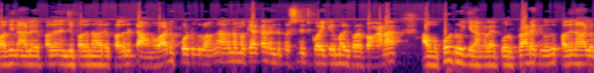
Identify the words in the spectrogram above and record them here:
பதினாலு பதினஞ்சு பதினாறு பதினெட்டு அவங்க வார்டுக்கு போட்டுக்குருவாங்க. அதை நம்ம கேட்டால் ரெண்டு பெர்சன்டேஜ் குறைக்கிற மாதிரி குறைப்பாங்க. ஆனால் அவங்க போட்டு வைக்கிறாங்களே இப்போ ஒரு ப்ராடக்ட் வந்து பதினாலு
